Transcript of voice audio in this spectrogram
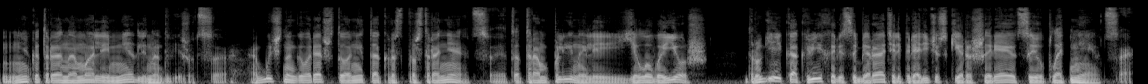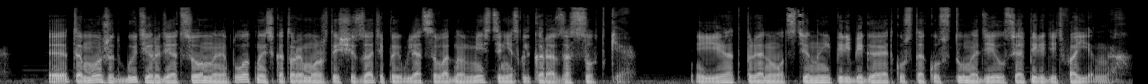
Некоторые аномалии медленно движутся. Обычно говорят, что они так распространяются. Это трамплин или еловый еж. Другие, как вихрь и собиратель, периодически расширяются и уплотняются. Это может быть и радиационная плотность, которая может исчезать и появляться в одном месте несколько раз за сутки. Я отпрянул от стены и, перебегая от куста к кусту, надеялся опередить военных.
